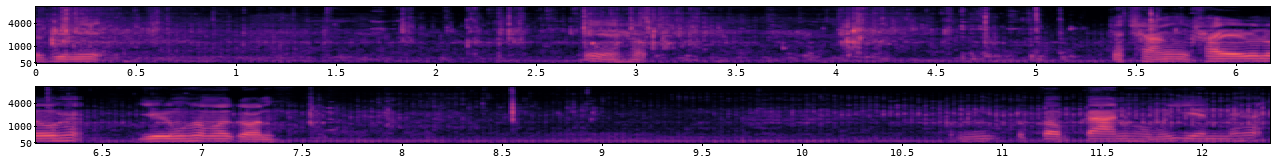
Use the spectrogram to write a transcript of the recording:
ยทีนี้นี่ครับ กระชังใครไม่รู้ฮะ ยืมเข้ามาก่อนผลประกอบการของมื้อเย็นนะฮะ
